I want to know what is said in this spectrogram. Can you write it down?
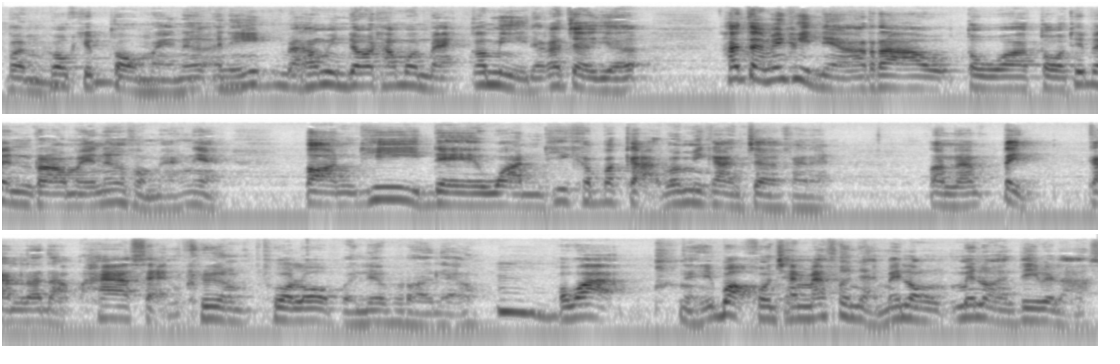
เป็นพวก crypto miner อันนี้ทั้ง Windows ทั้งบน Mac ก็มีแล้วก็เจอเยอะ ถ้าจะไม่ผิดเนี่ยเราตัวตัวที่เป็น LoudMiner ของ Mac เนี่ย ตอนที่ Day 1ที่เขาประกาศว่ามีการเจอกันเนี่ยตอนนั้นติดกันระดับ 5 0 0 0 0 0เครื่องทั่วโลกไปเรียบร้อยแล้ว เพราะว่า อย่างที่บอกคนใช้ Mac ส่วนใหญ่ไม่ลงไม่ลงแอนตี้ไวรัส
